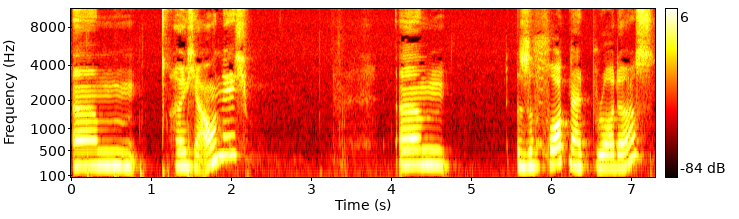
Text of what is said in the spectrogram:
Ähm, höre ich ja auch nicht. Ähm, The Fortnite Brothers.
